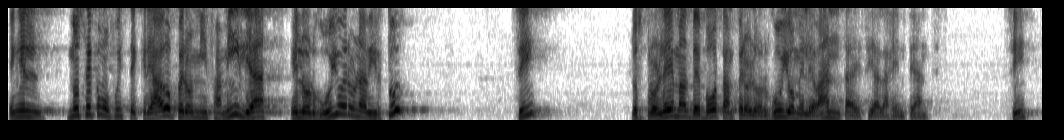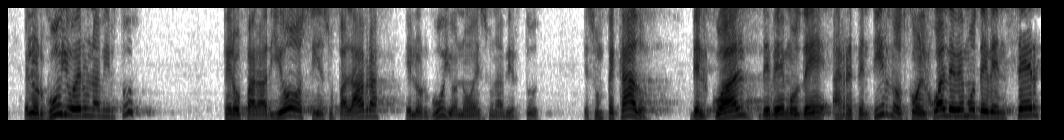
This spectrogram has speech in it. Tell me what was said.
En el no sé cómo fuiste creado, pero en mi familia el orgullo era una virtud. ¿Sí? Los problemas me botan, pero el orgullo me levanta, decía la gente antes. ¿Sí? El orgullo era una virtud. Pero para Dios y en su palabra, el orgullo no es una virtud. Es un pecado del cual debemos de arrepentirnos, con el cual debemos de vencer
